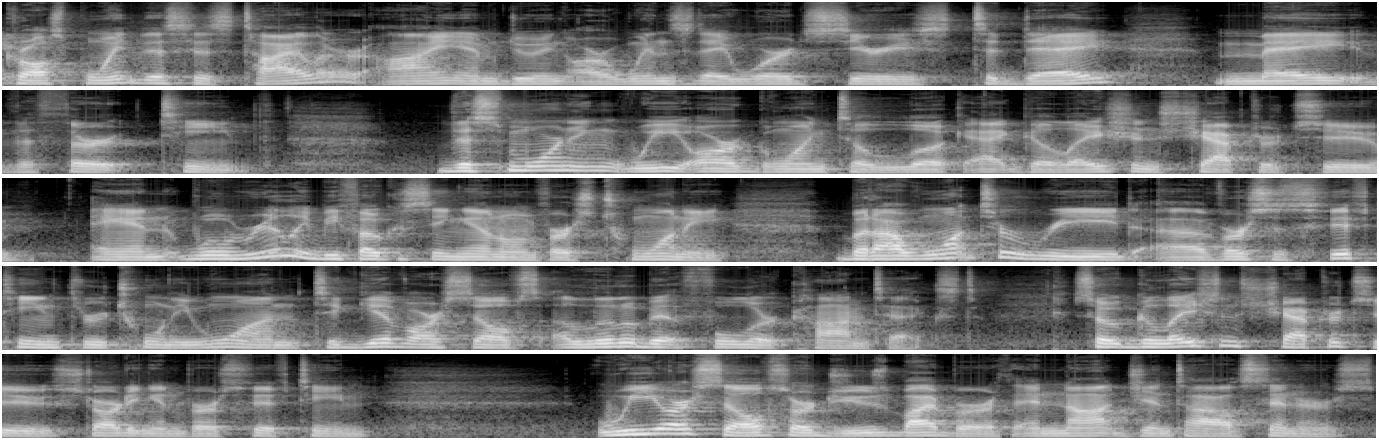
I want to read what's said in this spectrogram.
Crosspoint, this is Tyler. I am doing our Wednesday Word series today, May the 13th. This morning, we are going to look at Galatians chapter 2, and we'll really be focusing in on verse 20. But I want to read uh, verses 15 through 21 to give ourselves a little bit fuller context. So, Galatians chapter 2, starting in verse 15. We ourselves are Jews by birth and not Gentile sinners.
